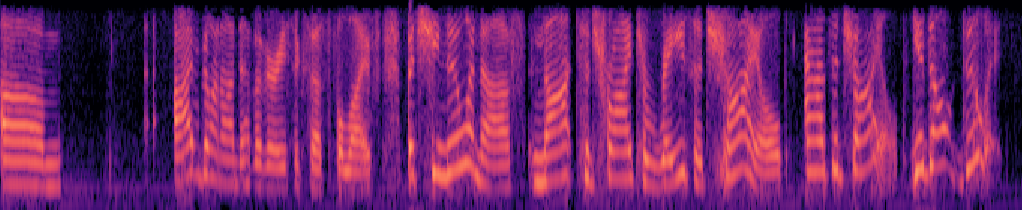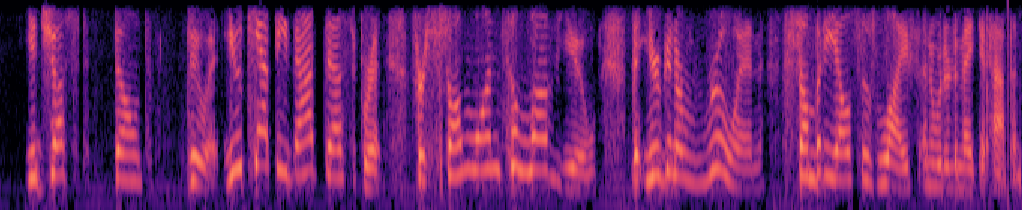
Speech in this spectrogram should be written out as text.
Um, I've gone on to have a very successful life. But she knew enough not to try to raise a child as a child. You don't do it. You just don't do it. You can't be that desperate for someone to love you that you're going to ruin somebody else's life in order to make it happen.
